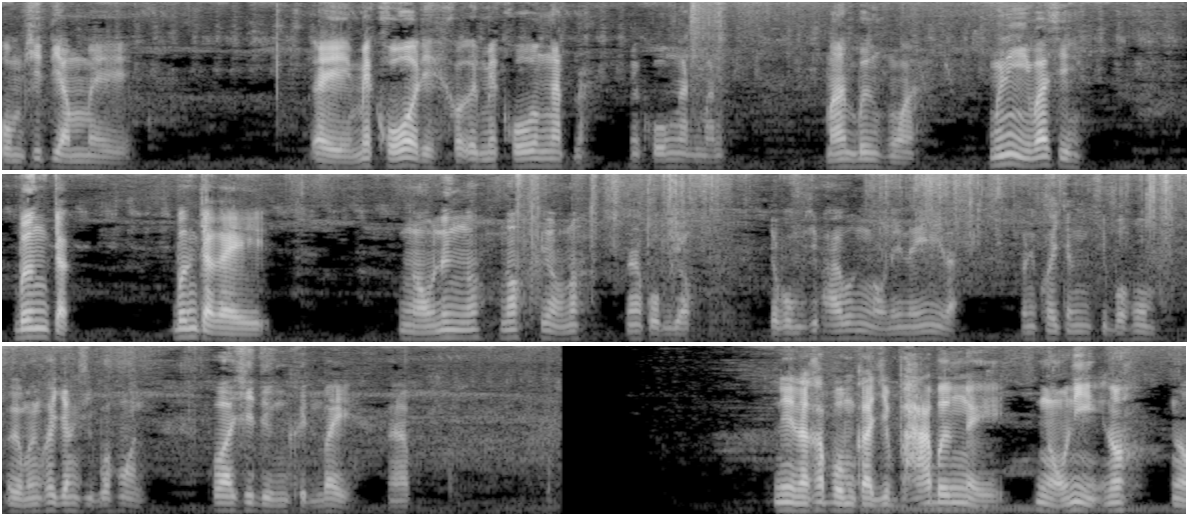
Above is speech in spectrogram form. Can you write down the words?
ผมชิเตรียมไอ้ไอ้แมคโครดิเขาเอิ้นแมคโครงัดนะแมคโครงัดมันมาเบิ้งหัวมื้อนี้ว่าสิเบิ้งจากเบิ้งจากไอ้เงาหนึ่งเนาะเนาะพี่น้องเนาะนะผมเดี๋ยวเดี๋ยวผมสิพาเบิ้งเงาในในนี่แหละมันค่อยจังสิบ่ห่มเออมันค่อยจังสิบ่ฮ้อน เพราะว่าสิดึงขึ้นไว้นะครับ นี่นะครับ ผมก็จะพาเบิ่งไอ้เหงานี่เนาะเหงา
